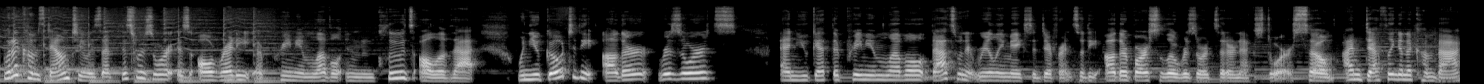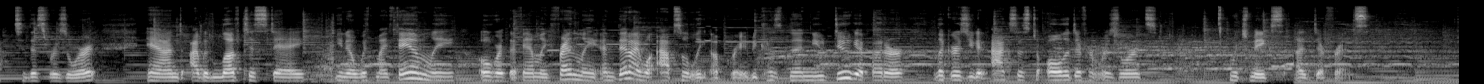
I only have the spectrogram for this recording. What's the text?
what it comes down to is that this resort is already a premium level and includes all of that. When you go to the other resorts, and you get the premium level, that's when it really makes a difference. So the other Barceló resorts that are next door. So I'm definitely going to come back to this resort and I would love to stay, you know, with my family over at the family friendly and then I will absolutely upgrade because then you do get better liquors, you get access to all the different resorts which makes a difference.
